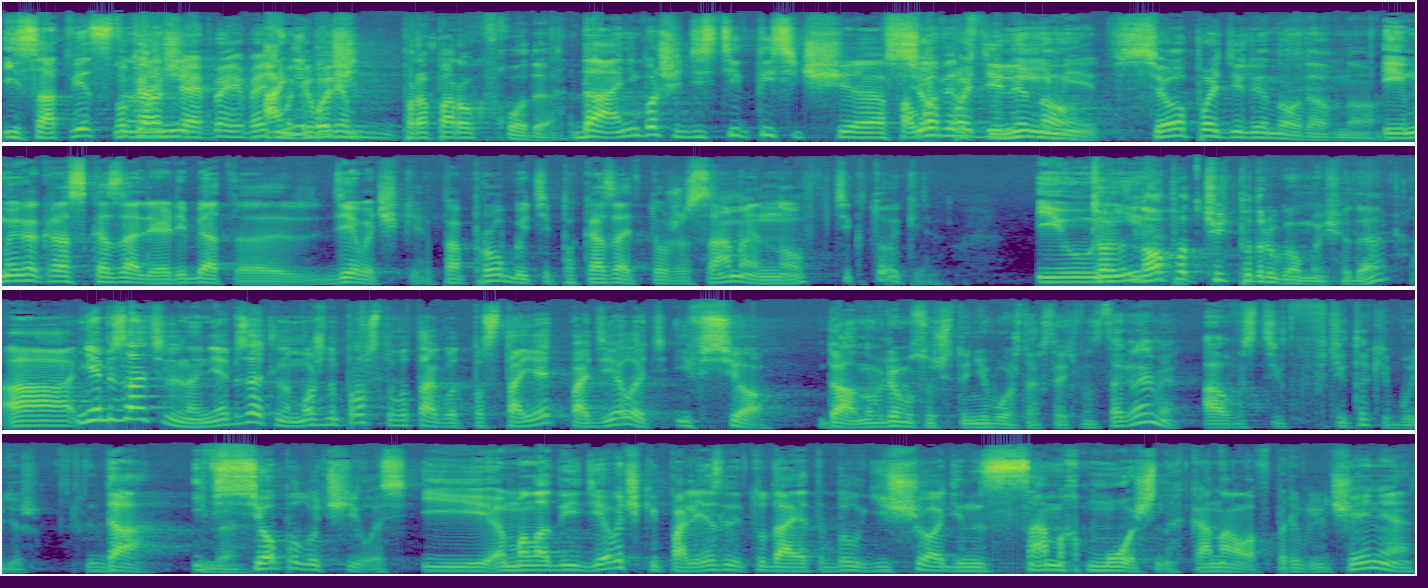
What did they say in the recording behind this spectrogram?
И, соответственно, Ну, короче, они, опять мы они говорим больше, про порог входа. да, они больше 10 тысяч э, фолловеров не поделено. имеют. Все поделено давно. И мы как раз сказали, ребята, девочки, попробуйте показать то же самое, но в ТикТоке. И у То- них... но под- чуть по-другому еще, да? А, не обязательно, не обязательно. Можно просто вот так вот постоять, поделать, и все. Да, но в любом случае ты не будешь так стоять в Инстаграме, а в в ТикТоке будешь. Да, и Да. все получилось. И молодые девочки полезли туда. Это был еще один из самых мощных каналов привлечения.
